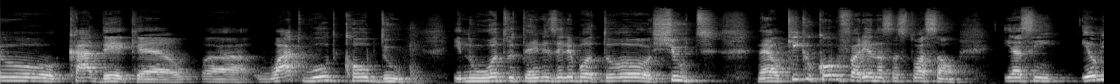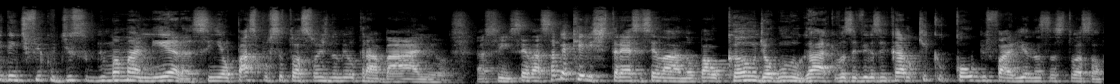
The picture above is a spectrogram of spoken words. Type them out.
WWKD, que é uh, What Would Kobe Do? E no outro tênis ele botou Shoot né? O que, que o Kobe faria nessa situação? E assim, eu me identifico disso de uma maneira, assim, eu passo por situações no meu trabalho, assim, sei lá, sabe aquele estresse, sei lá, no balcão de algum lugar que você fica assim, cara, o que, que o Kobe faria nessa situação?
